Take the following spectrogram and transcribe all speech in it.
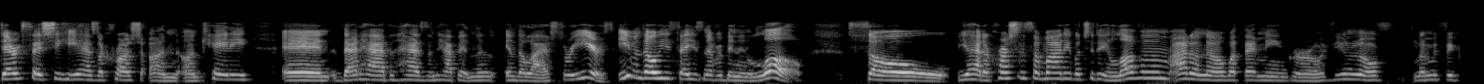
Derek says she he has a crush on on Katie, and that have, hasn't happened in the, in the last three years. Even though he said he's never been in love. So you had a crush on somebody, but you didn't love him. I don't know what that means, girl. If you know, let me figure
